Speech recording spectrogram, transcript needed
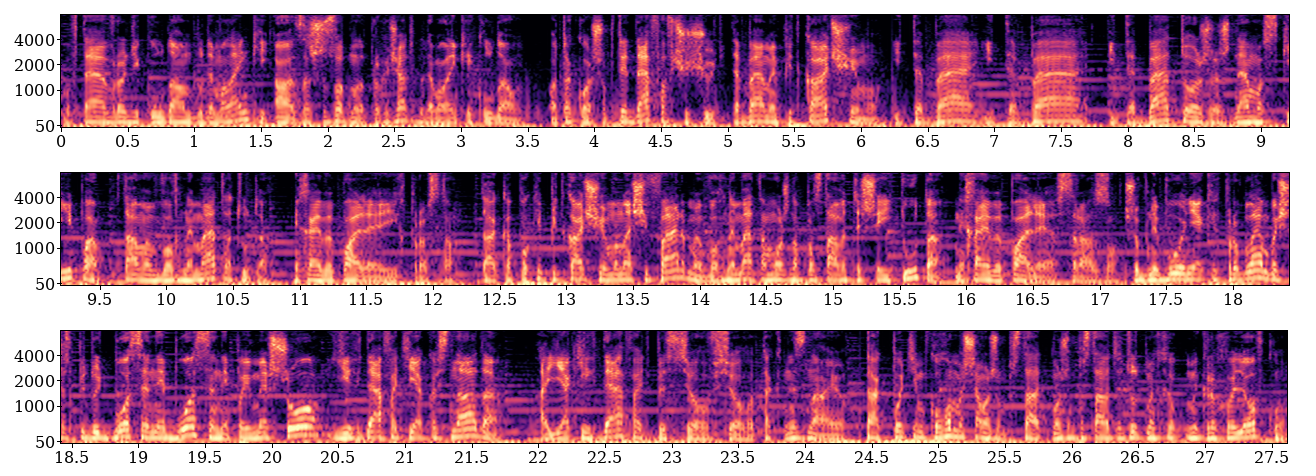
Бо в тебе вроді кулдаун буде маленький. А, за 600 треба прокачати, буде маленький кулдаун. Отако, щоб ти дефав чуть-чуть. Тебе ми підкачуємо. І тебе, і тебе, і тебе теж. Ждемо скіпа. Ставимо вогнемета тут. Нехай випалює їх просто. Так, а поки підкачуємо наші ферми, вогнемета можна поставити ще й тут. Нехай випалює сразу. Щоб не було ніяких проблем, бо зараз підуть боси, не боси, не пойми що. Їх дефать якось надо. А як їх дефать без цього всього, так не знаю. Так, потім кого ми ще можемо поставити? Можемо поставити тут мікрохвильовку.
